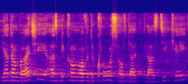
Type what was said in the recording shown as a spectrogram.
Yiadom-Boakye has become over the course of that last decade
